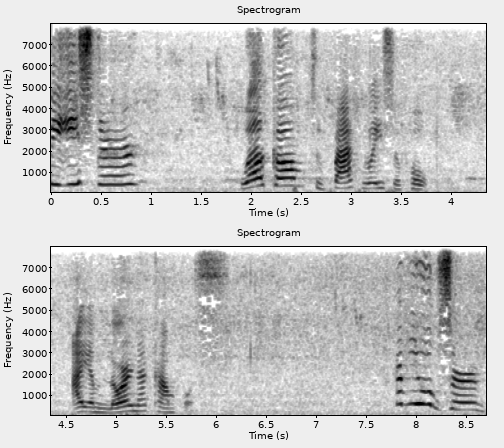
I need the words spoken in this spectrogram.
Happy Easter! Welcome to Pathways of Hope. I am Lorna Campos. Have you observed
